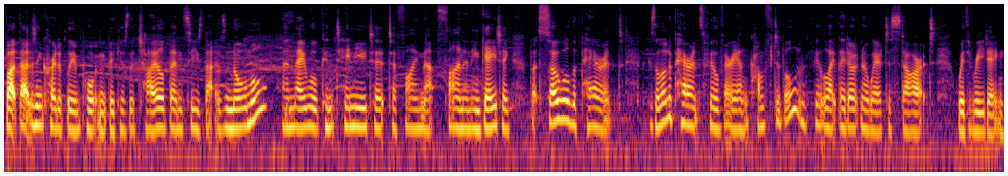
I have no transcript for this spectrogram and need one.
But that is incredibly important because the child then sees that as normal and they will continue to, to find that fun and engaging. But so will the parent because a lot of parents feel very uncomfortable and feel like they don't know where to start with reading.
